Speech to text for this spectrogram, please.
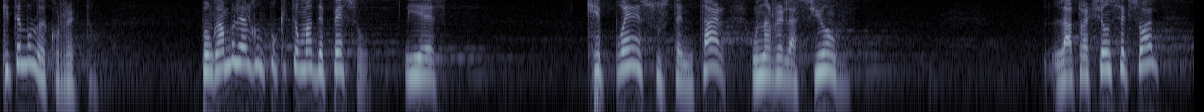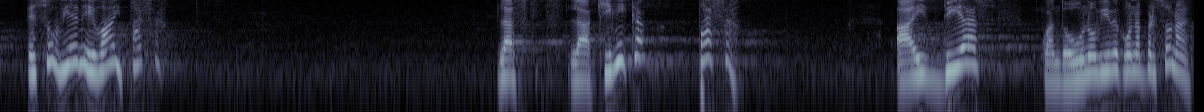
Quitémoslo de correcto. Pongámosle algo un poquito más de peso. Y es, ¿qué puede sustentar una relación? La atracción sexual, eso viene y va y pasa. la química pasa. Hay días cuando uno vive con una persona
